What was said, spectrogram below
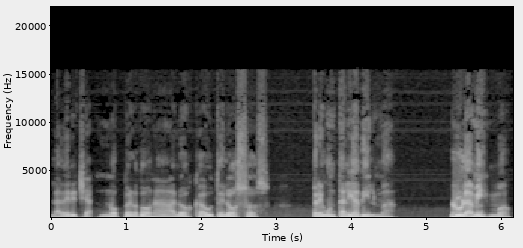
La derecha no perdona a los cautelosos. Pregúntale a Dilma. Lula mismo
